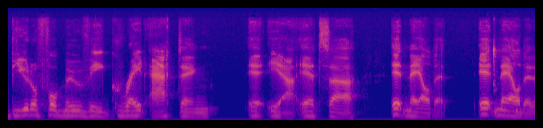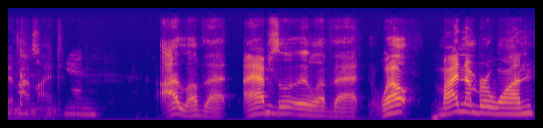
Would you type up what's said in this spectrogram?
beautiful movie, great acting. It, yeah, it's uh, it nailed it. It nailed it in my mind. I love that. I absolutely love that. Well, my number one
